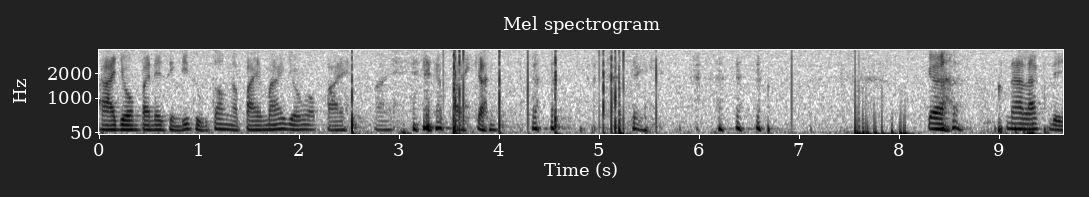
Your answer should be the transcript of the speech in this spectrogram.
พาโยมไปในสิ่งที่ถูกต้องอะไปไหมโยมออกไปไปไปกันก็น่ารักดี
